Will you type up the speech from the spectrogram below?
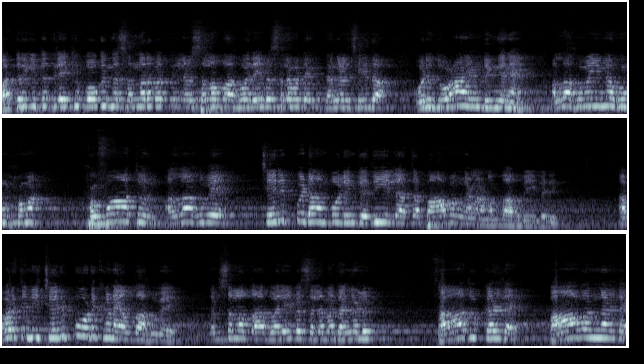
ബദ്ര യുദ്ധത്തിലേക്ക് പോകുന്ന സന്ദർഭത്തിൽ സല്ലല്ലാഹു അലൈഹി വസല്ലം തങ്ങൾ ചെയ്ത ഒരു ദുആ ഉണ്ട് ഇങ്ങനെ. അല്ലാഹുമ്മ ഇന്നഹും ഹുഫാത്തുൻ അള്ളാഹുവെ ചെരുപ്പിടാൻ പോലും ഗതിയില്ലാത്ത പാപങ്ങളാണ് അല്ലാഹുവേ ഇവർ. അവർക്ക് നീ ചെരുപ്പ് കൊടുക്കണേ അള്ളാഹുവെ. നബി സല്ലല്ലാഹു വസ്ലമ തങ്ങൾ സാധുക്കളുടെ പാവങ്ങളുടെ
